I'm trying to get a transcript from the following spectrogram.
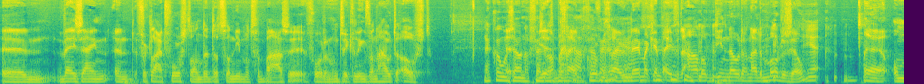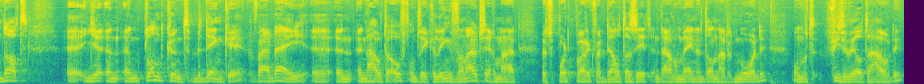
Uh, wij zijn een verklaard voorstander, dat zal niemand verbazen, voor een ontwikkeling van Houten Oost. Daar komen we zo nog verder ja, begrijp, ik, begrijp. Nee, maar ik heb even de aanloop die nodig naar de. Ja. Uh, omdat uh, je een, een plan kunt bedenken waarbij uh, een, een houten oostontwikkeling vanuit zeg maar, het sportpark waar Delta zit en daaromheen en dan naar het noorden, om het visueel te houden,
